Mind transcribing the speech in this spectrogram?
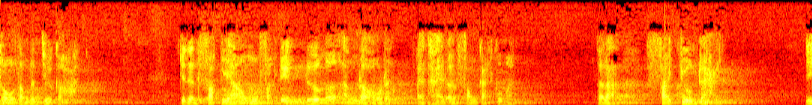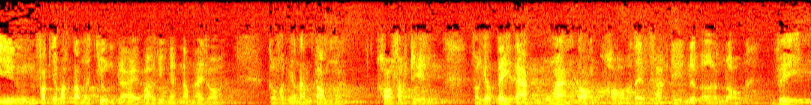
sâu tâm linh chưa có. Cho nên phật giáo muốn phát triển được ở ấn độ đó, phải thay đổi phong cách của mình. Đó là phải chuồng trại dĩ nhiên phật giáo bắc tông đã trường trai bao nhiêu ngàn năm nay rồi. Còn phật giáo nam tông đó, khó phát triển. Phật giáo tây tạng hoàn toàn khó có thể phát triển được ở ấn độ vì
